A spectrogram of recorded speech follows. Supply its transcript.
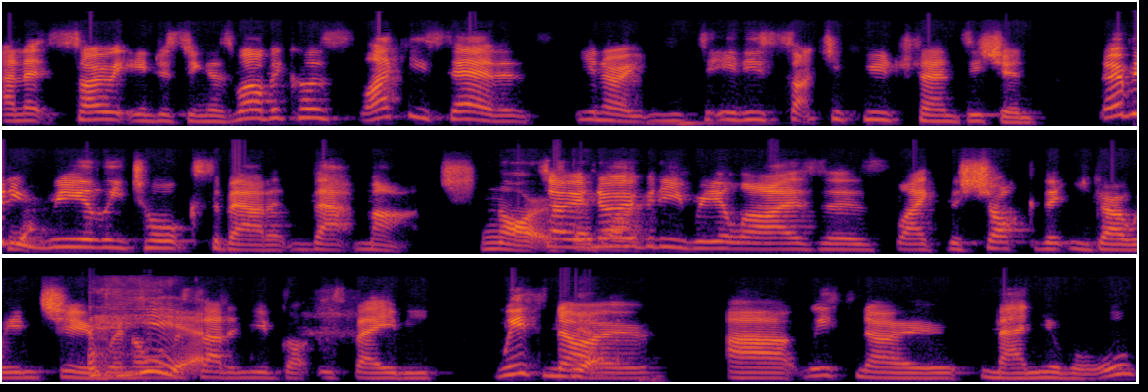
And it's so interesting as well because like you said, it's you know, it is such a huge transition nobody yeah. really talks about it that much. No. So nobody don't. realizes like the shock that you go into when all yeah. of a sudden you've got this baby with no yeah. uh with no manual.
